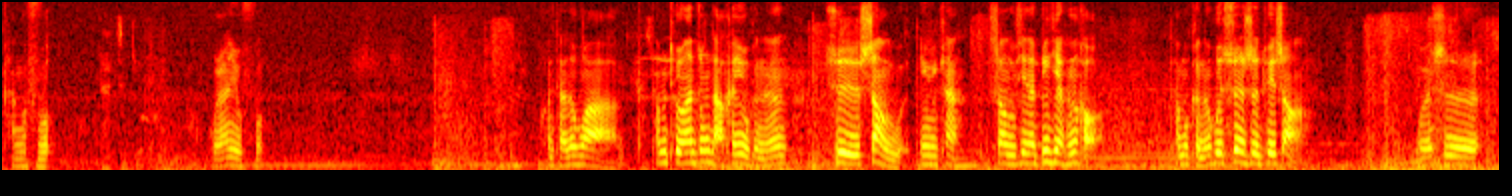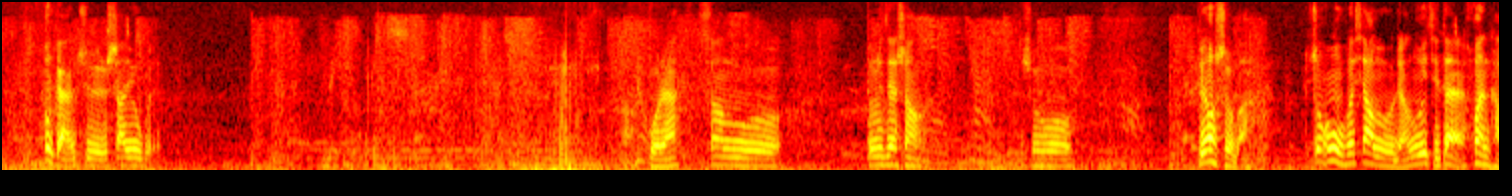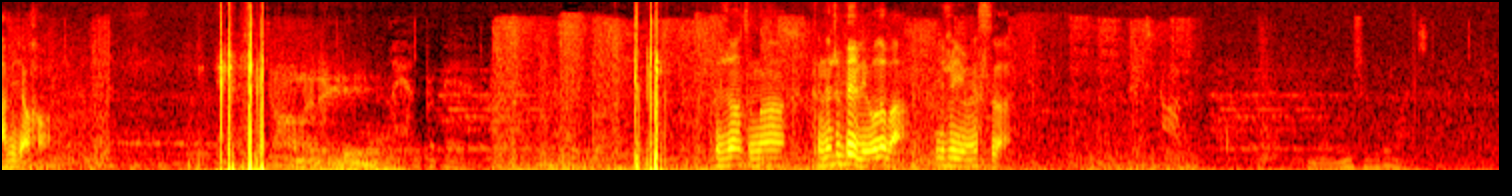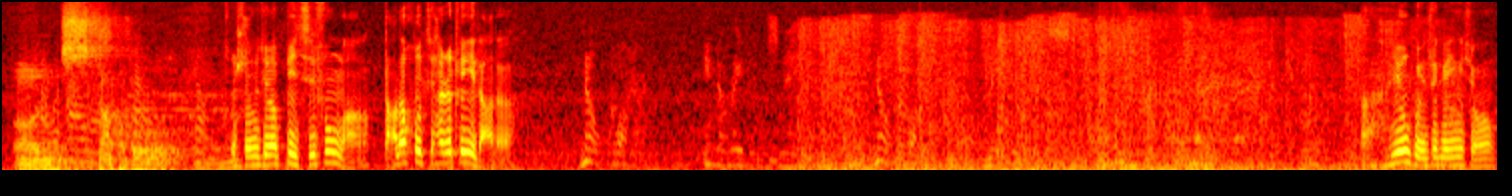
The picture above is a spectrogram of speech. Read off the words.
看个符。果然有福。换台的话，他们推完中塔很有可能去上路，因为看上路现在兵线很好，他们可能会顺势推上。我也是不敢去杀幽鬼。啊，果然上路都是在上了，这时候不要守吧，中路和下路两路一起带换塔比较好。不知道怎么，可能是被留了吧，一直以为死了。这时候就要避其锋芒，打到后期还是可以打的。啊，幽鬼这个英雄，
